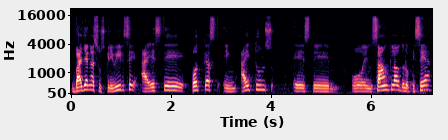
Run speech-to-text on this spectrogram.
vayan a suscribirse a este podcast en iTunes este, o en SoundCloud o lo que sea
